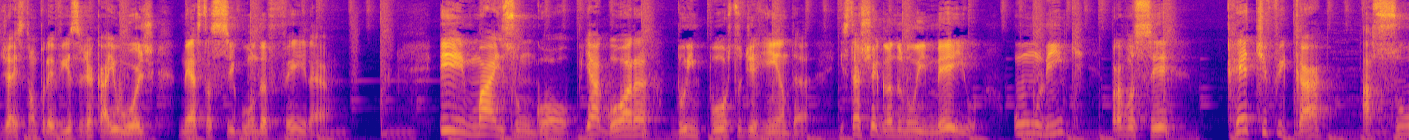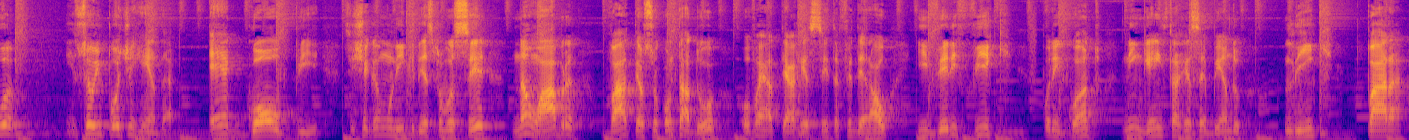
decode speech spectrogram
já estão previstas, já caiu hoje, nesta segunda-feira. E mais um golpe, agora do imposto de renda. Está chegando no e-mail um link para você retificar a sua seu imposto de renda. É golpe. Se chegar um link desse para você, não abra, vá até o seu contador ou vai até a Receita Federal e verifique. Por enquanto, ninguém está recebendo link para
